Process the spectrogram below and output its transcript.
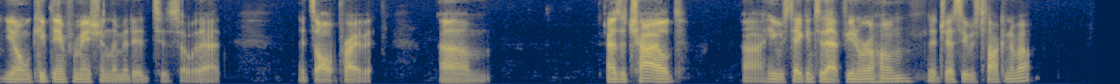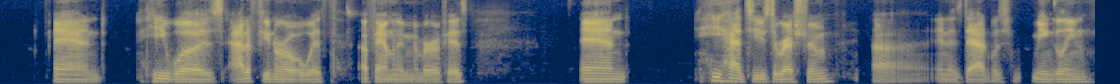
you know, we'll keep the information limited to so that it's all private. Um, as a child, uh, he was taken to that funeral home that Jesse was talking about, and he was at a funeral with a family member of his, and he had to use the restroom, uh, and his dad was mingling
